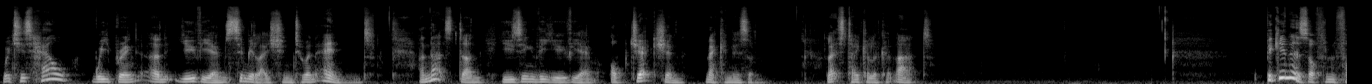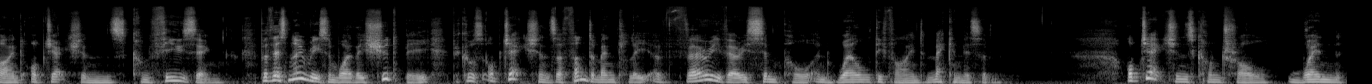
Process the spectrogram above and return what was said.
which is how we bring a UVM simulation to an end. And that's done using the UVM objection mechanism. Let's take a look at that. Beginners often find objections confusing, but there's no reason why they should be because objections are fundamentally a very, very simple and well-defined mechanism. Objections control when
